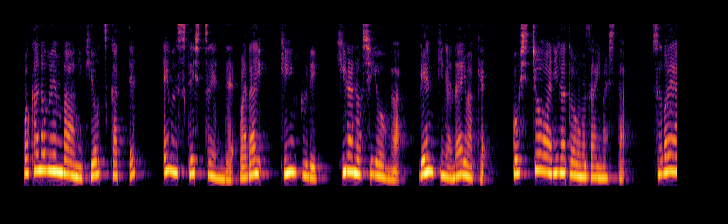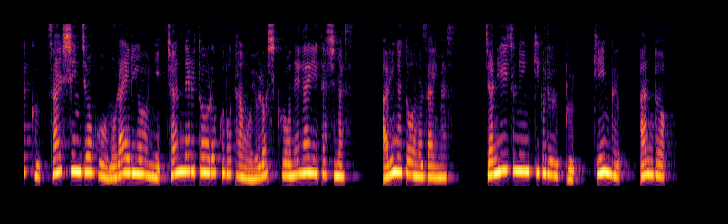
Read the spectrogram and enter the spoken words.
他のメンバーに気を使って、M ステ出演で話題、キンプリ、平野紫耀が、元気がないわけ。ご視聴ありがとうございました。素早く最新情報をもらえるようにチャンネル登録ボタンをよろしくお願いいたします。ありがとうございます。ジャニーズ人気グループ、キング、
